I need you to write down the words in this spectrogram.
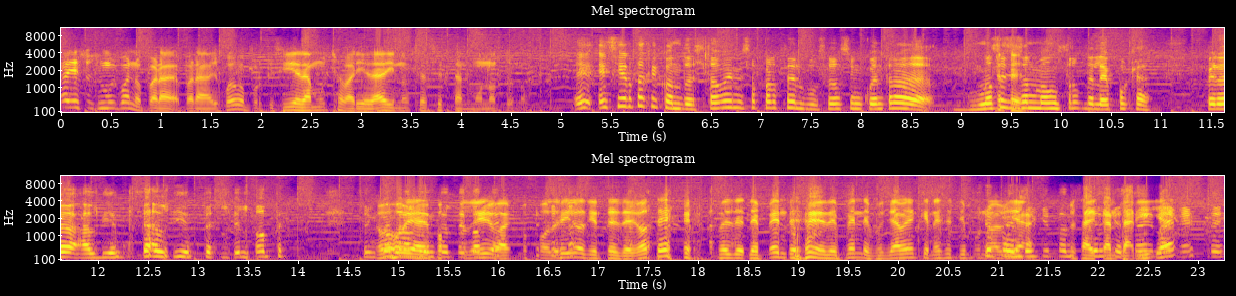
No, y eso es muy bueno para, para el juego porque sí le da mucha variedad y no se hace tan monótono. ¿Es, es cierto que cuando estaba en esa parte del buceo se encuentra, no sé si son monstruos de la época, pero al diente, al diente del lote. Se encuentran Uy, el dientes de podrido, lote. el podrido, dientes de lote, pues de- depende, depende, pues ya ven que en ese tiempo no Depende había pues alcantarillas, sí,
